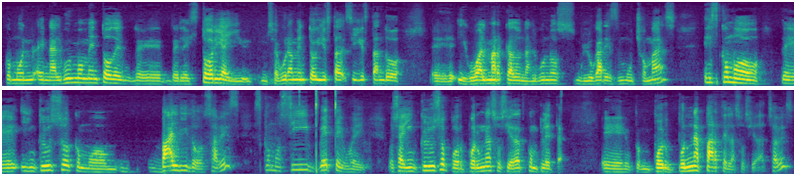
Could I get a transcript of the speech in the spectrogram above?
como en, algún momento de, la historia y seguramente hoy está, sigue estando eh, igual marcado en algunos lugares mucho más, es como eh, incluso como válido, ¿sabes? Es como, sí, vete, güey. O sea, incluso por, por una sociedad completa. Eh, por, por, una parte de la sociedad, ¿sabes?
